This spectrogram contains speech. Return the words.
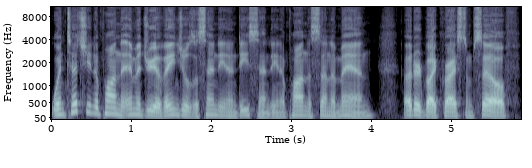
When touching upon the imagery of angels ascending and descending upon the Son of Man, uttered by Christ himself,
